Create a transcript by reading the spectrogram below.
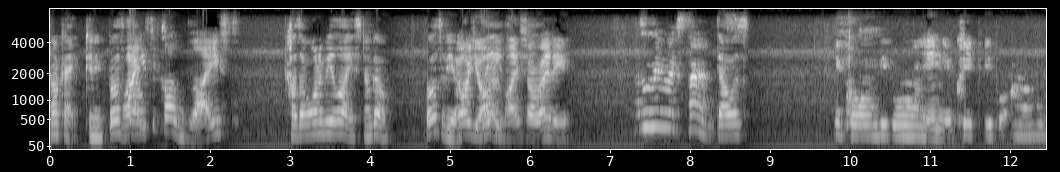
Okay, can you both go Why go? is it called lice? Because I want to be lice. Now go. Both of you. Oh, you're Leave. lice already. Doesn't even make sense. That was. You go on people and you creep people out.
